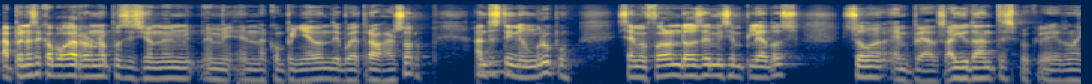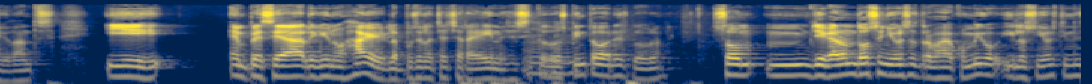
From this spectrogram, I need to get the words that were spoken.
apenas acabo de agarrar una posición en, en en la compañía donde voy a trabajar solo. Antes tenía un grupo. Se me fueron dos de mis empleados, son empleados, ayudantes, porque eran ayudantes. Y empecé a, you know, hire, la puse en la chachara y necesito dos pintores, bla, bla. So, mm, llegaron dos señores a trabajar conmigo y los señores tienen,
